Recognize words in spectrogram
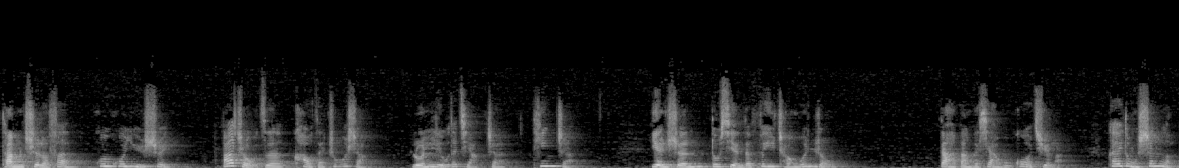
他们吃了饭，昏昏欲睡，把肘子靠在桌上，轮流的讲着、听着，眼神都显得非常温柔。大半个下午过去了，该动身了。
